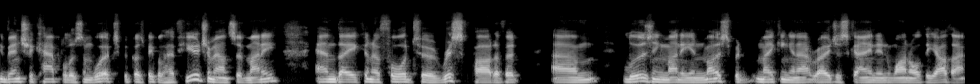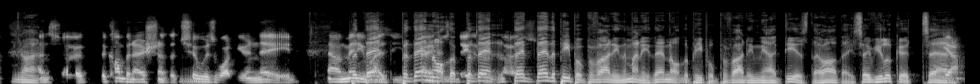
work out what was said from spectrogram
venture capitalism works because people have huge amounts of money and they can afford to risk part of it um, losing money in most, but making an outrageous gain in one or the other. Right. And so the combination of the two mm. is what you need. Now, in many but ways, but they're not the but they're, they're, they're, the people providing the money. They're not the people providing the ideas, though, are they? So if you look at, uh, yeah.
